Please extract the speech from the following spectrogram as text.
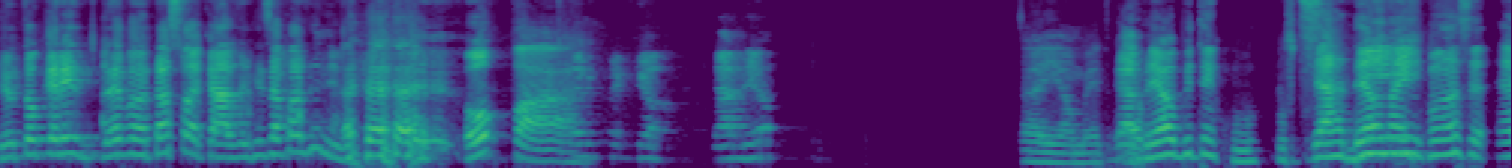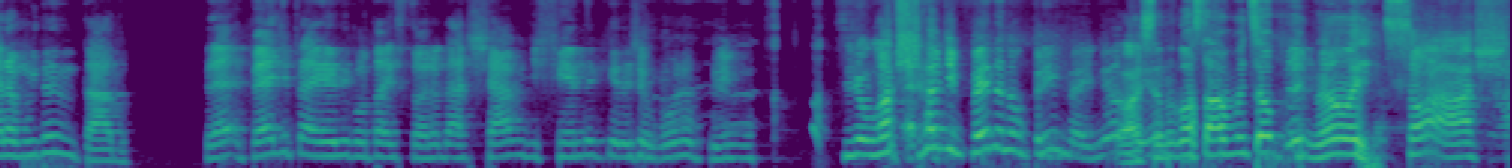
Eu tô querendo levantar sua casa aqui, você vai fazer isso. Opa! Aqui, ó. Gabriel, Aí, aumenta. Gabriel Bittencourt. Jardel na infância era muito tentado. Pede pra ele contar a história da chave de fenda que ele jogou no primo. Você jogou a chave de fenda no primo, velho? Eu acho que você Deus. não gostava muito do seu primo, não, hein? Só acho.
